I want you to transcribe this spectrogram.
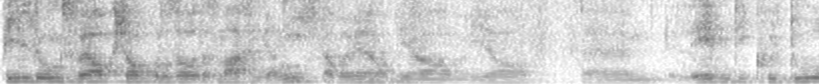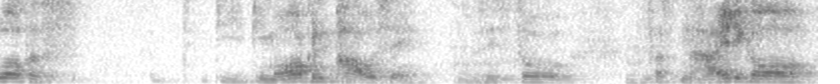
Bildungsworkshop oder so, das machen wir nicht, aber wir, wir, wir leben die Kultur, das, die, die Morgenpause. Das ist so fast ein heiliger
